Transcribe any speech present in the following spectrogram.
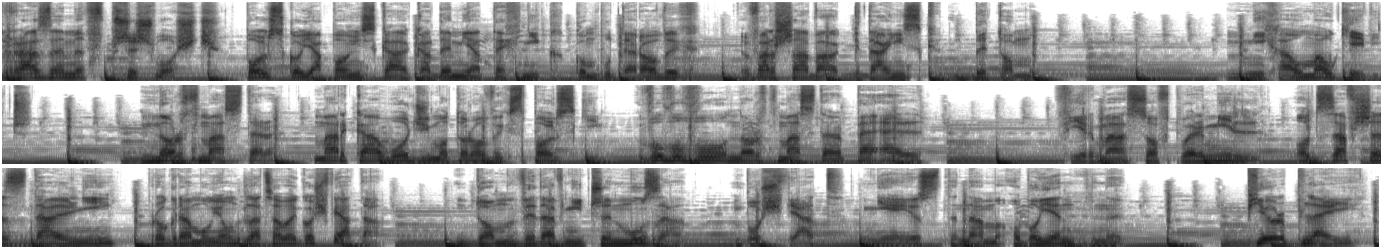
Razem w przyszłość. Polsko-Japońska Akademia Technik Komputerowych Warszawa, Gdańsk, Bytom. Michał Małkiewicz. Northmaster, marka łodzi motorowych z Polski. www.northmaster.pl Firma Software Mill. Od zawsze zdalni programują dla całego świata. Dom wydawniczy Muza, bo świat nie jest nam obojętny. Pure Play.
